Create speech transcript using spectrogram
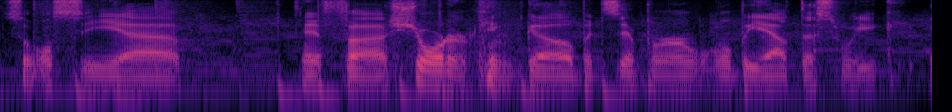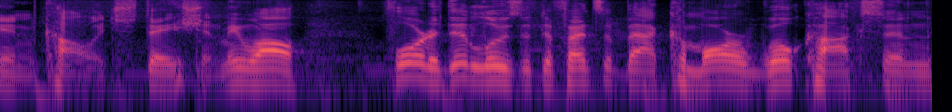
So we'll see uh, if uh, Shorter can go, but Zipper will be out this week in College Station. Meanwhile, Florida did lose a defensive back, Kamar Wilcoxon,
